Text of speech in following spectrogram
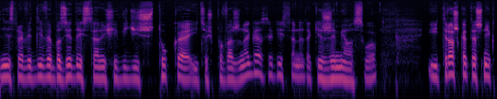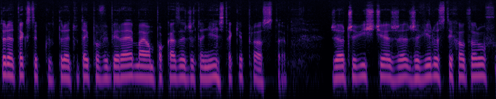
niesprawiedliwy, bo z jednej strony się widzi sztukę i coś poważnego, a z drugiej strony takie rzemiosło. I troszkę też niektóre teksty, które tutaj powybierałem, mają pokazać, że to nie jest takie proste że oczywiście, że, że wielu z tych autorów,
